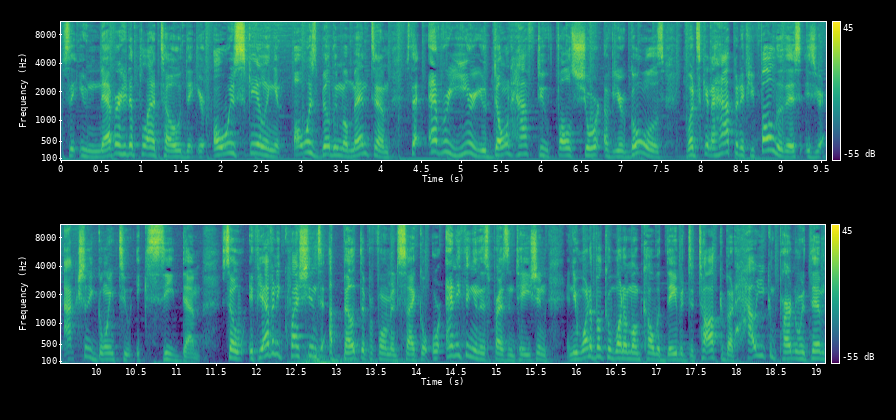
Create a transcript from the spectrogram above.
so that you never hit a plateau, that you're always scaling and always building momentum so that every year you don't have to fall short of your goals. What's gonna happen if you follow this is you're actually going to exceed them. So if you have any questions about the performance cycle or anything in this presentation and you wanna book a one-on-one call with David to talk about how you can partner with him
